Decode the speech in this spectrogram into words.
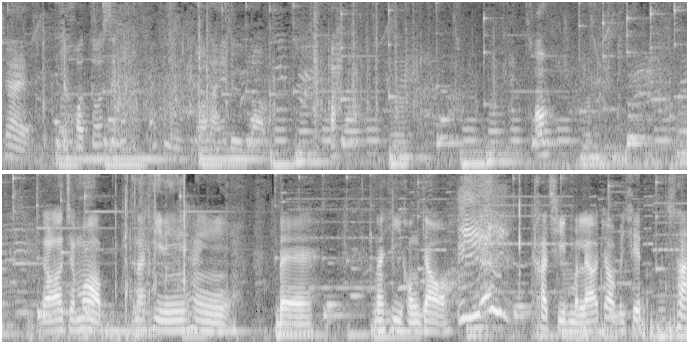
ใช่จะขอตัวเสร็จแป๊บนึงเดี๋ยวถ่ายให้ดูอีกรอบไปเอาเดี๋ยวเราจะมอบหน้าที่นี้ให้แด่ห น้าที่ของเจ้าข้าฉีดหมดแล้วเจ้าไปเช็ดซะ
